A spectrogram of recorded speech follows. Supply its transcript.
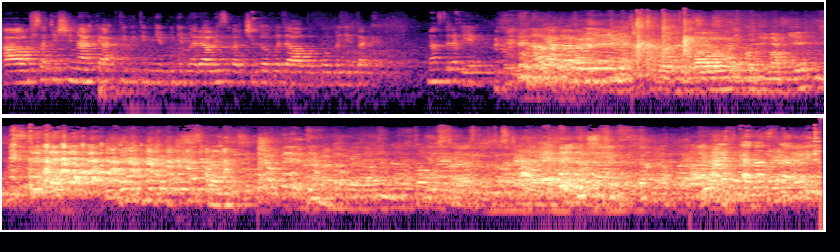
a už sa tešíme, aké aktivity v nej budeme realizovať, či do obeda alebo po obede, tak na zdravie. na zdravie.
